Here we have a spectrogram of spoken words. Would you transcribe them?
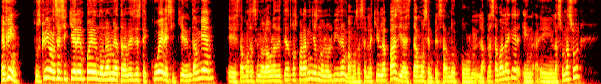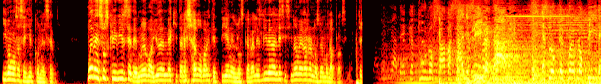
En fin, suscríbanse si quieren, pueden donarme a través de este QR si quieren también. Eh, estamos haciendo la obra de teatros para niños, no lo olviden, vamos a hacerla aquí en La Paz. Ya estamos empezando con la Plaza Balaguer en, la zona sur y vamos a seguir con el centro. Pueden suscribirse de nuevo, ayúdenme a quitar el Shadowban que tienen los canales liberales y si no me agarran nos vemos la próxima. De que tú nos libertad es lo que el pueblo pide,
